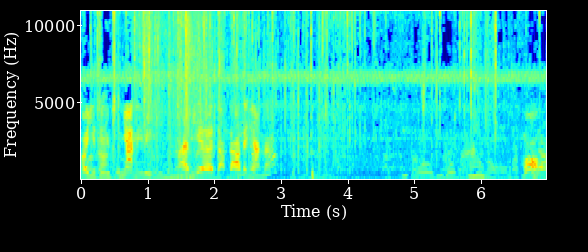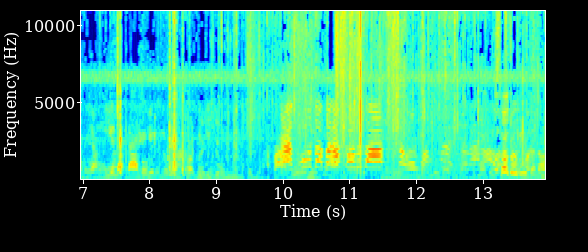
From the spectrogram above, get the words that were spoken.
Thôi gì thì punya nih nih. Nah dia đạp đa tay nhạc á. Mò, dia đạp đa luôn. Sao được in tận đó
